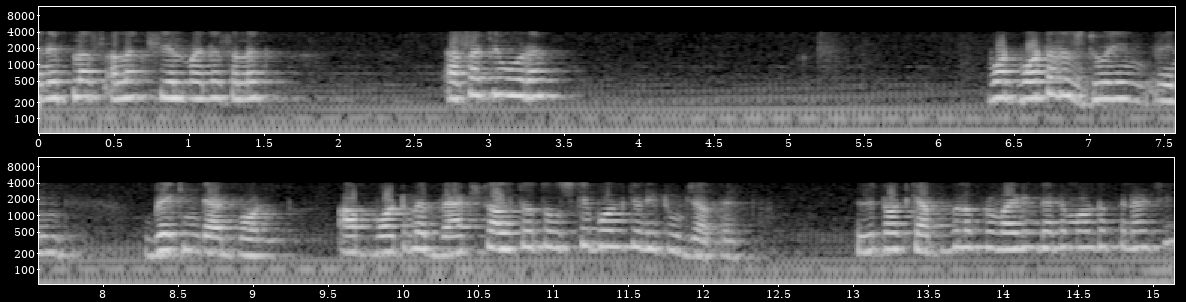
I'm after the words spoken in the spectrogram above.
एन ए प्लस अलग सी एल माइनस अलग। ऐसा क्यों हो रहा है? What water is doing in breaking that bond आप वाटर में वैक्स डालते हो तो उसके बॉन्ड क्यों नहीं टूट जाते? हैं is it not capable of providing that amount of energy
